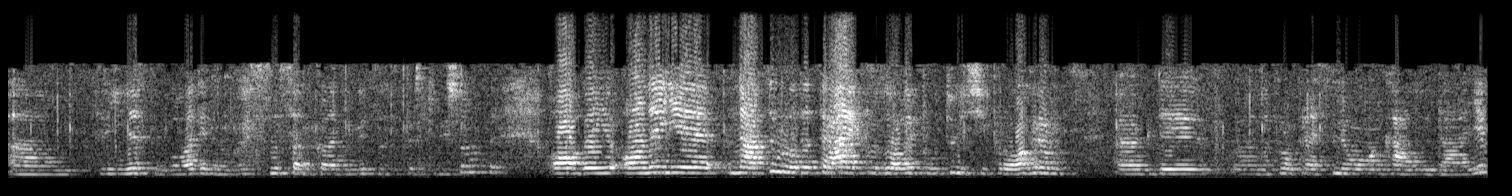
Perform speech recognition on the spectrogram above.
13. godine, u kojoj sam sad godine, mislim preslišam se, ovaj, ona je nastavila da traje kroz ovaj putujući program gde zapravo predstavljamo Mankalu i dalje.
